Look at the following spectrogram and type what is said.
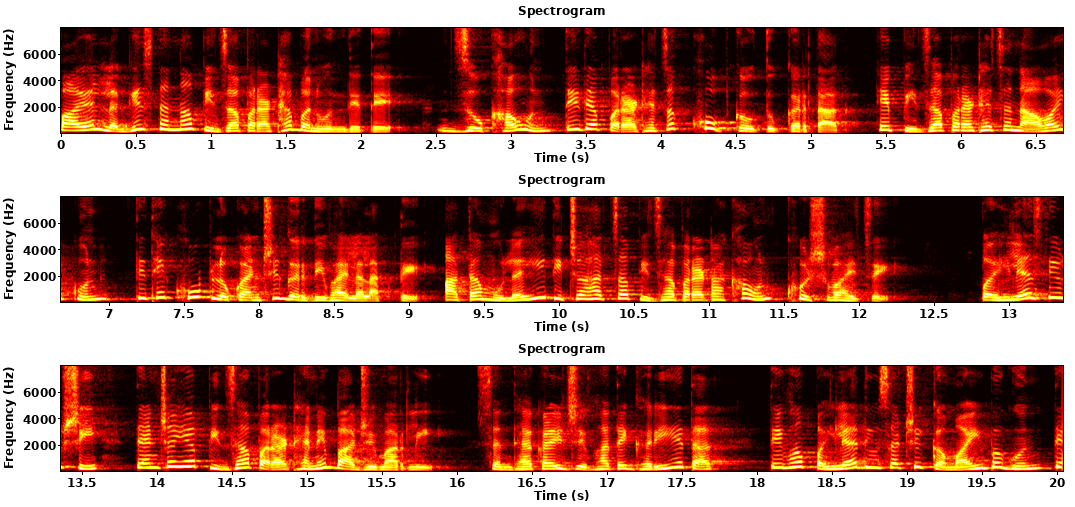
पायल लगेच त्यांना पिझ्झा पराठा बनवून देते. जो खाऊन ते त्या पराठ्याचं खूप कौतुक करतात. हे पिझ्झा पराठ्याचं नाव ऐकून तिथे खूप लोकांची गर्दी व्हायला लागते. आता मुलंही तिच्या हातचा पिझ्झा पराठा खाऊन खुश व्हायचे. पहिल्याच दिवशी त्यांच्या या पिझ्झा पराठ्याने बाजी मारली. संध्याकाळी जेव्हा ते घरी येतात तेव्हा पहिल्या दिवसाची कमाई बघून ते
